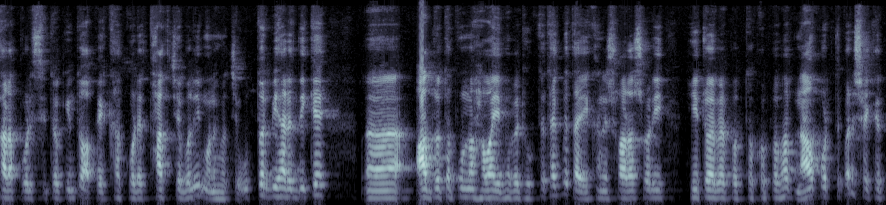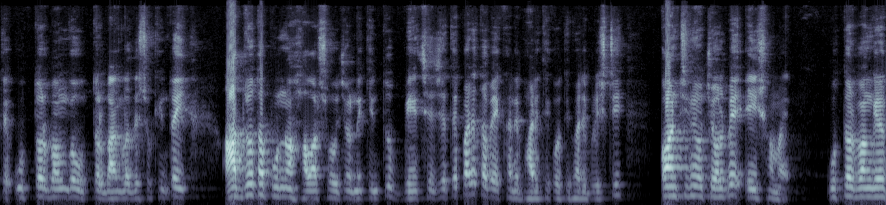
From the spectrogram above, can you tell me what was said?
খারাপ পরিস্থিতিও কিন্তু অপেক্ষা করে থাকছে বলেই মনে হচ্ছে। উত্তর বিহারের দিকে আর্দ্রতাপূর্ণ হাওয়া এইভাবে ঢুকতে থাকবে, তাই এখানে সরাসরি হিট ওয়েভের প্রত্যক্ষ প্রভাব নাও পড়তে পারে। সেক্ষেত্রে উত্তরবঙ্গ, উত্তর বাংলাদেশও কিন্তু এই আর্দ্রতাপূর্ণ হাওয়ার সৌজন্যে কিন্তু বেঁচে যেতে পারে। তবে এখানে ভারী থেকে অতি ভারী বৃষ্টি কন্টিনিউ চলবে এই সময়। উত্তরবঙ্গের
